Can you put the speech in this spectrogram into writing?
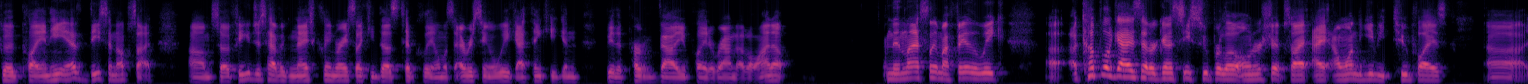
good play, and he has decent upside. Um, so if he could just have a nice, clean race like he does typically almost every single week, I think he can be the perfect value play to round out a lineup. And then lastly, my favorite of the week, uh, a couple of guys that are going to see super low ownership. So I, I, I wanted to give you two plays uh,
